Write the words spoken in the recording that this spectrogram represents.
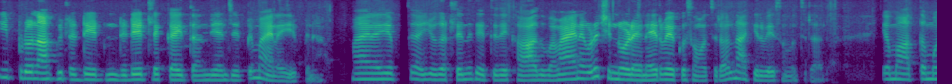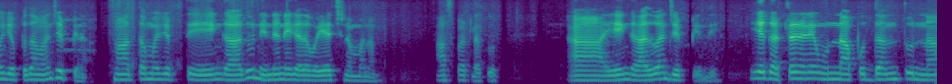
ఇప్పుడు నాకు ఇట్లా డేట్ డేట్ లెక్క అవుతుంది అని చెప్పి మా ఆయన చెప్పిన. మా ఆయన చెప్తే అయ్యో! గట్ల ఎందుకు అవుతుంది కాదు మా ఆయన కూడా చిన్నోడైన ఇరవై ఒక్క సంవత్సరాలు. నాకు 20 సంవత్సరాలు. ఇక మా అత్తమ్మకి చెప్పుదామని చెప్పిన. మా అత్తమ్మ చెప్తే ఏం కాదు నిన్ననే కదా పోయొచ్చినాం మనం హాస్పిటల్‌కు. ఏం కాదు అని చెప్పింది. ఇక గట్లనే ఉన్నా. పొద్దంతున్నా,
